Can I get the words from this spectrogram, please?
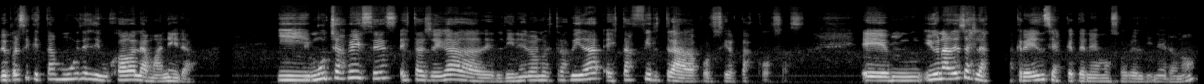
me parece que está muy desdibujado la manera. Y muchas veces esta llegada del dinero a nuestras vidas está filtrada por ciertas cosas. Em, y una de ellas es las creencias que tenemos sobre el dinero, ¿no?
